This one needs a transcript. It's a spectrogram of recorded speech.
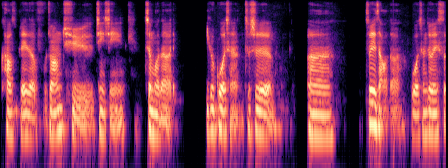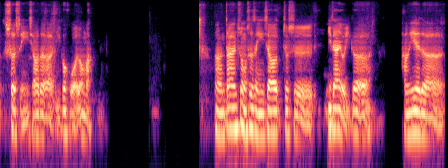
cosplay 的服装去进行这么的。一个过程，这是呃最早的我称之为社社死营销的一个活动嘛。嗯，当然这种社死营销就是一旦有一个行业的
